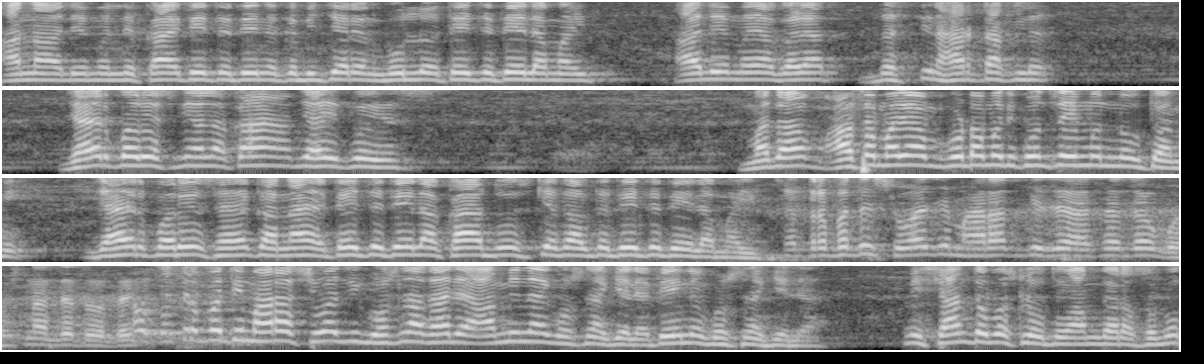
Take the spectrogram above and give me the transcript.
अण्णा आले म्हणले काय त्याचं ते? का बिचाऱ्यानं बोललो त्याचं त्याला माहीत. आले माझ्या गळ्यात दस्तीन हार टाकलं. जाहीर प्रवेश मिळाला. का जाहीर प्रवेश? माझा असं माझ्या पोटामध्ये कोणचंही मन नव्हतं आम्ही. जाहीर प्रवेश आहे का नाही त्याचं त्याला का डोस केला तर त्याचं त्याला माहीत. छत्रपती शिवाजी महाराज की जे अशा ज्या घोषणा देत होते? छत्रपती महाराज शिवाजी घोषणा झाल्या आम्ही नाही घोषणा केल्या त्याने घोषणा केल्या. मी शांत बसलो होतो आमदारासोबत.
